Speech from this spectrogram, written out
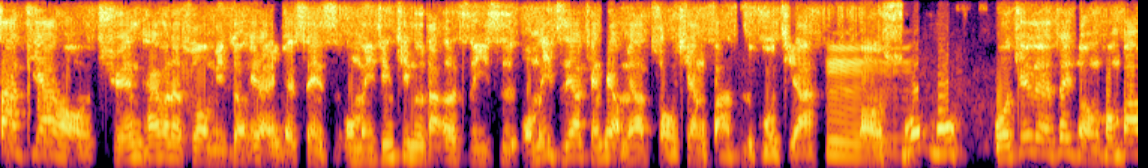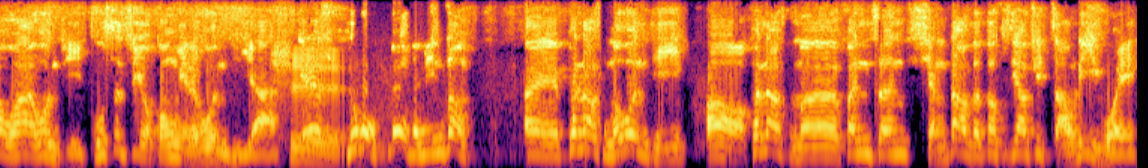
大家哦，全台湾的所有民众越来越有一个 sense，我们已经进入到二十一世，我们一直要强调我们要走向法治国家，嗯哦，所以呢，我觉得这种红包文化的问题不是只有公务员的问题啊，是因为如果所有的民众，哎，碰到什么问题哦，碰到什么纷争，想到的都是要去找立委，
